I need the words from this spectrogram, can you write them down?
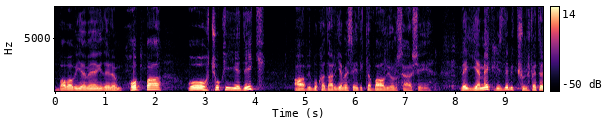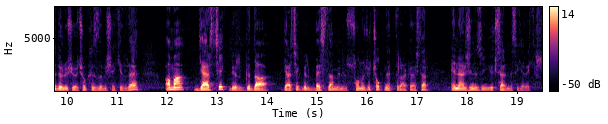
baba bir yemeğe gidelim hoppa oh çok iyi yedik abi bu kadar yemeseydikle bağlıyoruz her şeyi. Ve yemek bizde bir külfete dönüşüyor çok hızlı bir şekilde. Ama gerçek bir gıda, gerçek bir beslenmenin sonucu çok nettir arkadaşlar. Enerjinizin yükselmesi gerekir.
